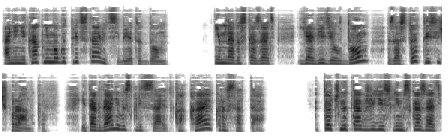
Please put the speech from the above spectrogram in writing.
они никак не могут представить себе этот дом. Им надо сказать, я видел дом за сто тысяч франков, и тогда они восклицают, какая красота! Точно так же, если им сказать,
